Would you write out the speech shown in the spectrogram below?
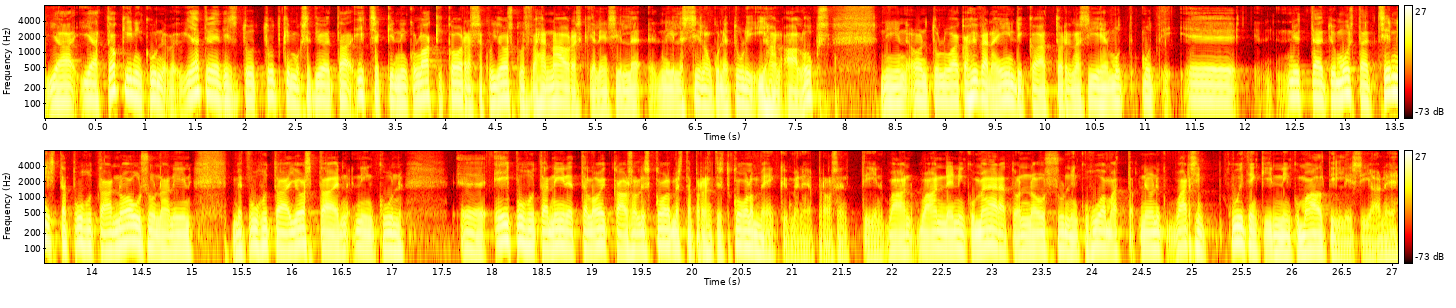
Ja, ja toki niin kun tutkimukset, joita itsekin niin lakki kourassa, kun joskus vähän naureskelin sille, niille silloin, kun ne tuli ihan aluksi, niin on tullut aika hyvänä indikaattorina siihen, mutta mut, e, nyt täytyy muistaa, että se, mistä puhutaan nousuna, niin me puhutaan jostain niin kuin – ei puhuta niin, että loikkaus olisi kolmesta prosentista 30 prosenttiin, vaan, vaan ne niin kuin määrät on noussut niin kuin huomatta, ne on niin kuin varsin kuitenkin niin kuin maltillisia ne,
